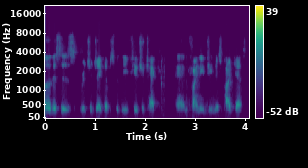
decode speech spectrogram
Hello, this is Richard Jacobs with the Future Tech and Finding Genius podcast.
